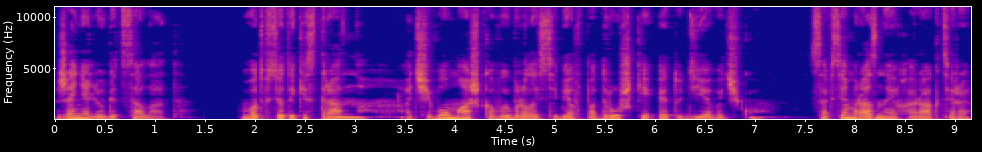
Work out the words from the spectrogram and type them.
Женя любит салат. Вот все-таки странно, отчего Машка выбрала себе в подружки эту девочку, Совсем разные характеры.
